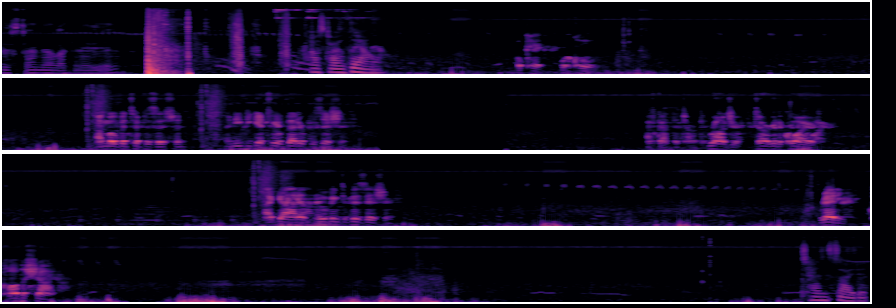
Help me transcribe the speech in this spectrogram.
You're just standing there like an idiot. Hostile down. Okay, we're cool. I'm moving to position. I need to get to a better position. I've got the target. Roger. Target acquired. I got it. Moving to position. Ready. Call the shot. Ten sided.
